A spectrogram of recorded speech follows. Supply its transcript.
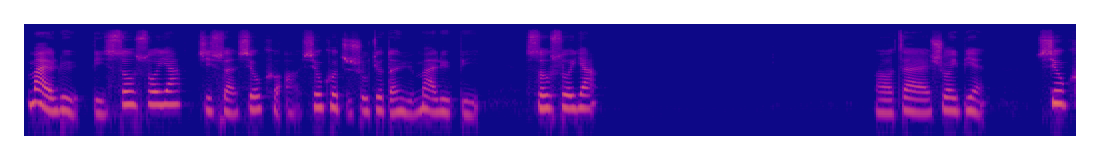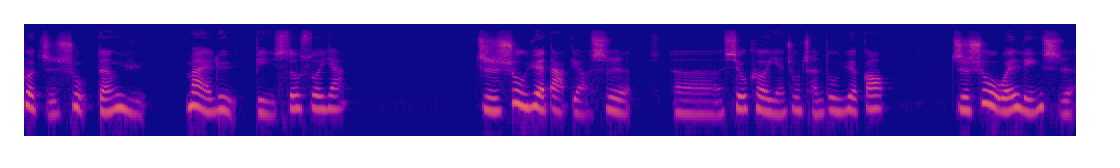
脉率比收缩压计算休克啊，休克指数就等于脉率比收缩压。呃，再说一遍，休克指数等于脉率比收缩压。指数越大，表示呃休克严重程度越高。指数为零时，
